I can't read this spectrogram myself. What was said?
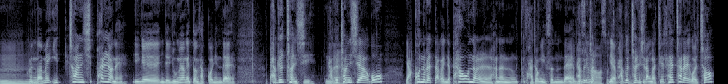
음. 그런 다음에 2018년에 이게 이제 유명했던 사건인데 박유천 씨, 네. 박유천 씨하고 약혼을 했다가 이제 파혼을 하는 과정이 있었는데 박유천, 나왔었죠. 예, 박유천 씨랑 같이 세 차례에 걸쳐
